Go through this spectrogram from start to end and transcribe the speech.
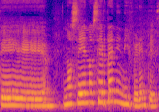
este, no sé, no ser tan indiferentes.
